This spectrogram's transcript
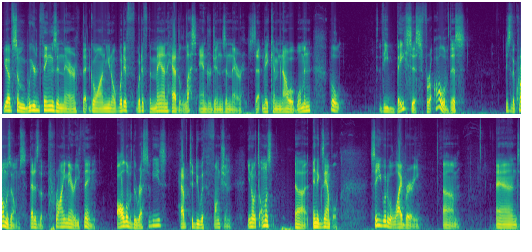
You have some weird things in there that go on. You know, what if what if the man had less androgens in there? Does that make him now a woman? Well, the basis for all of this is the chromosomes. That is the primary thing. All of the rest of these have to do with function. You know, it's almost uh, an example. Say you go to a library, um, and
